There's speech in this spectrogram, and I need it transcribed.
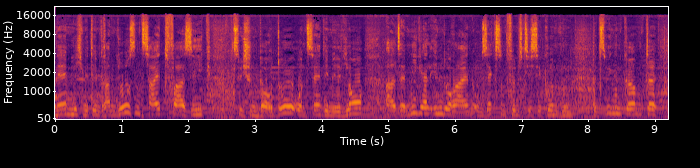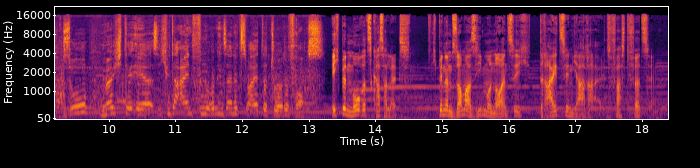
nämlich mit dem grandiosen Zeitfahrsieg zwischen Bordeaux und Saint-Emilion, als er Miguel Indurain um 56 Sekunden bezwingen konnte, so möchte er sich wieder einführen in seine zweite Tour de France. Ich bin Moritz Kasserlet. Ich bin im Sommer 97 13 Jahre alt, fast 14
